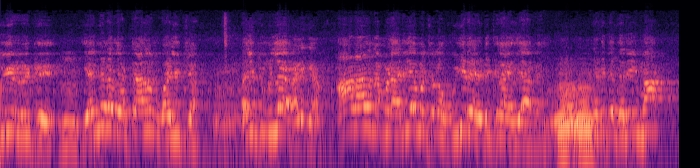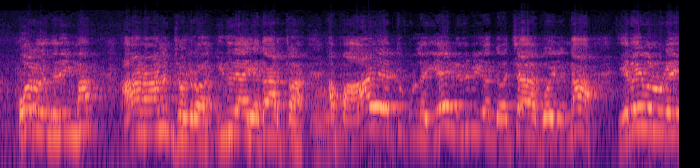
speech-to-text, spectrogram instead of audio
உயிர் இருக்கு. எங்கன தொட்டாலும் வலிக்கும் வலிக்கும்ல வலிக்கும். ஆனாலும் நம்மள அறியாம சொல்ல உயிரை எடுக்கிறான் ஐயாவே. எடுக்க தெரியுமா போறது தெரியுமா ஆனாலும் சொல்றோம் இதுதான் யதார்த்தம் அப்ப ஆலயத்துக்குள்ள ஏன் நிறுவி அங்க வச்சா கோயில்னா இறைவனுடைய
